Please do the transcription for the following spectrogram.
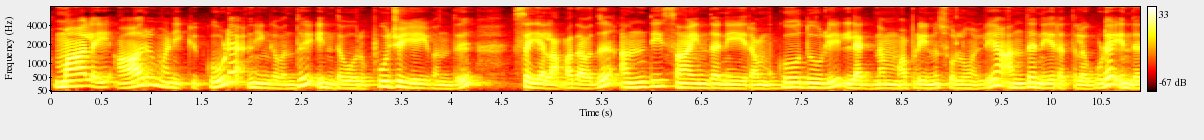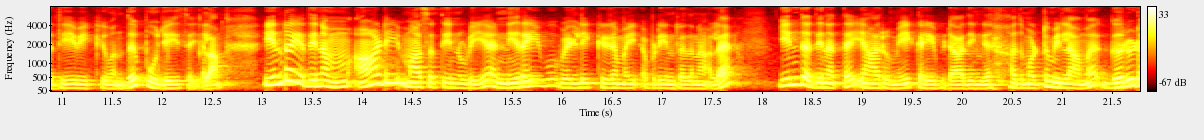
மாலை ஆறு மணிக்கு கூட நீங்கள் வந்து இந்த ஒரு பூஜையை வந்து செய்யலாம். அதாவது அந்தி சாய்ந்த நேரம் கோதூளி லக்னம் அப்படின்னு சொல்லுவோம் இல்லையா? அந்த நேரத்தில் கூட இந்த தேவிக்கு வந்து பூஜை செய்யலாம். இன்றைய தினம் ஆடி மாதத்தினுடைய நிறைவு வெள்ளிக்கிழமை அப்படின்றதுனால இந்த தினத்தை யாருமே கைவிடாதீங்க. அது மட்டும் இல்லாமல் கருட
